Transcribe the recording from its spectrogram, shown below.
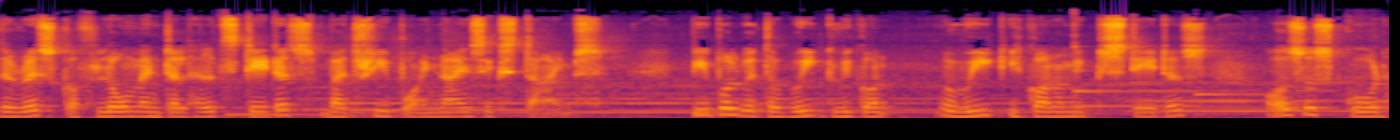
the risk of low mental health status by 3.96 times. People with a weak, weak economic status also scored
